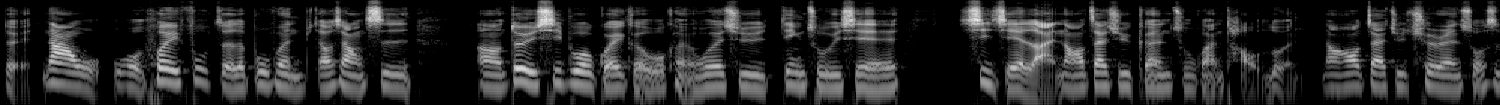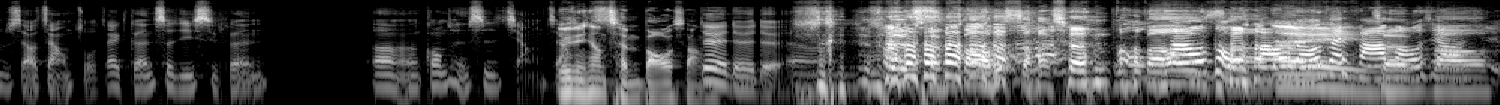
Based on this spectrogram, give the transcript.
对，那我我会负责的部分比较像是，嗯、对于细部的规格，我可能会去定出一些细节来，然后再去跟主管讨论，然后再去确认说是不是要这样做，再跟设计师跟呃工程师讲，这样有点像承包商，对对对，嗯，承包商，承统包统包，然后再发包下去。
